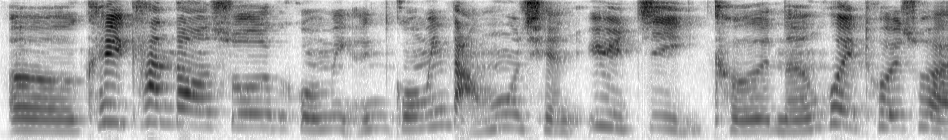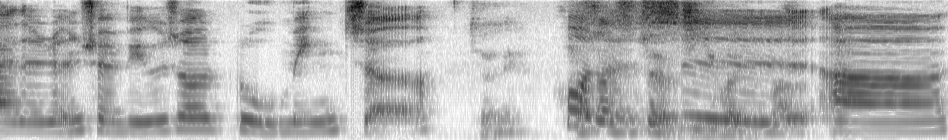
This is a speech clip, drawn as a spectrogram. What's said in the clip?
呃，可以看到说，国民国民党目前预计可能会推出来的人选，比如说鲁明哲，对，或者是呃，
